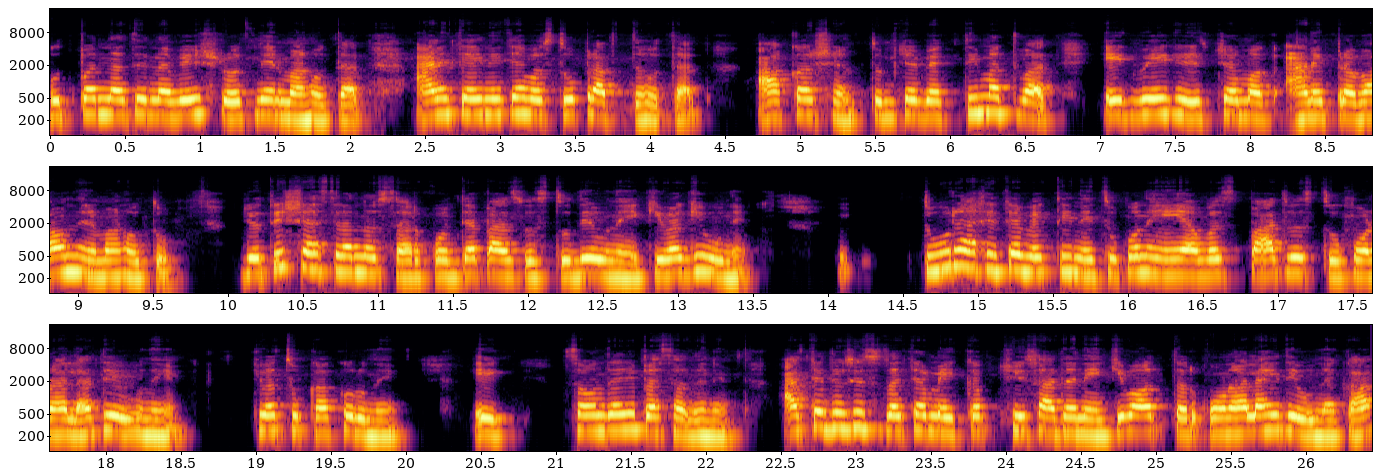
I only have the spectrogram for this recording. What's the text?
उत्पन्नाचे नवे स्रोत निर्माण होतात आणि चैनीच्या वस्तू प्राप्त होतात. आकर्षण. तुमच्या व्यक्तिमत्वात एक वेगळी चमक आणि प्रभाव निर्माण होतो. ज्योतिषशास्त्रानुसार कोणत्या पाच वस्तू देऊ नये किंवा घेऊ नये? दूर राशीच्या व्यक्तीने चुकूनही या वस पाच वस्तू कोणाला देऊ नये किंवा चुका करू नये? एक सौंदर्य प्रसाधने. आजच्या दिवशी स्वतःच्या मेकअपची साधने किंवा अत्तर कोणालाही देऊ नका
